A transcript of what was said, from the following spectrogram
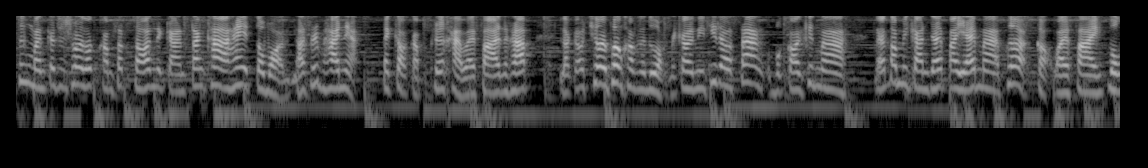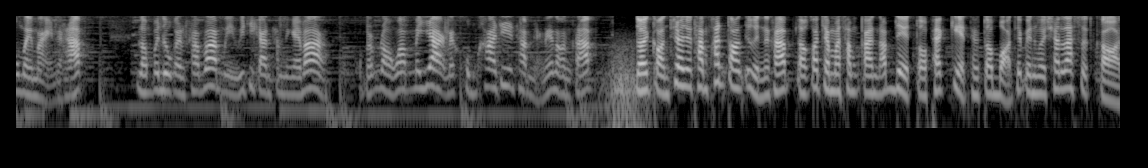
ซึ่งมันก็จะช่วยลดความซับซ้อนในการตั้งค่าให้ตัวบอร์ด Raspberry Pi เนี่ยไปเกาะกับเครือข่าย Wi-Fi นะครับ แล้วก็ช่วยเพิ่มความสะดวกในกรณีที่เราสร้างอุปกรณ์ขึ้นมา แล้วต้องมีการย้ายไปย้ายมาเพื่อเกาะ Wi-Fi วงใหม่ๆนะครับ ลองไปดูกันครับว่ามีวิธีการทำยังไงบ้าง ผมรับรองว่าไม่ยากและคุ้มค่าที่จะทำอย่างแน่นอนครับ โดยก่อนที่เราจะทำขั้นตอนอื่นนะครับ เราก็จะมาทำการอัปเดตตัวแพ็กเกจในตัวบอร์ดที่เป็นเวอร์ชันล่าสุดก่อน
